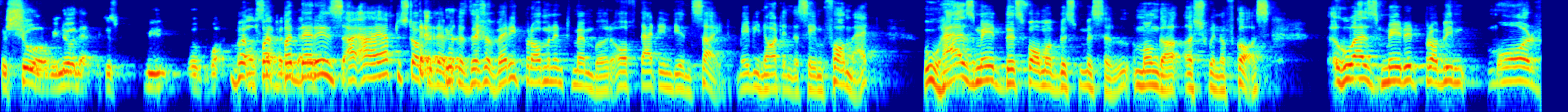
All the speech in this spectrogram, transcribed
For sure, we know that because we, what But else but but in there that- is I, I have to stop you there because there's a very prominent member of that Indian side, maybe not in the same format, who has made this form of dismissal, Monga Ashwin, of course, who has made it probably more.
